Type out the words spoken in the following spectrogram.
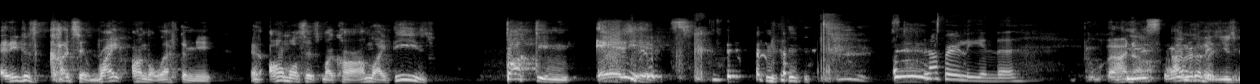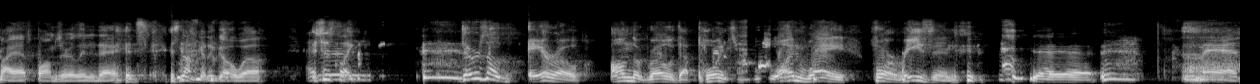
And he just cuts it right on the left of me, and almost hits my car. I'm like, these fucking idiots. Enough early in the. I know. You- I'm going to use my f bombs early today. It's it's not going to go well. It's just like- There's a arrow on the road that points one way for a reason. yeah, yeah. Man,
